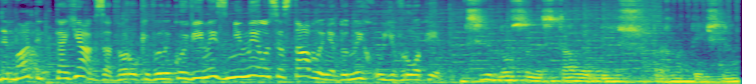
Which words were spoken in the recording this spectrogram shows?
дебати. Та як за два роки великої війни змінилося ставлення до них у Європі? Ці відносини стали більш прагматичними.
